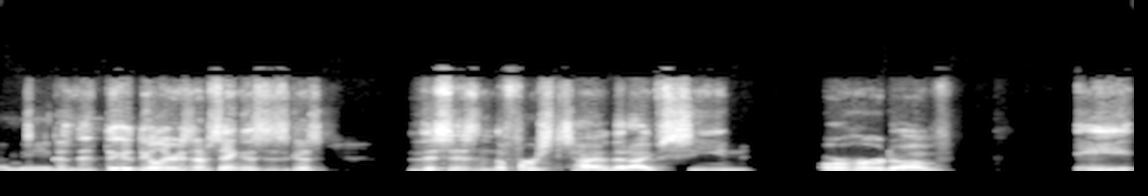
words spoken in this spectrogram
I mean, Because the, the the only reason I'm saying this is because this isn't the first time that I've seen or heard of a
